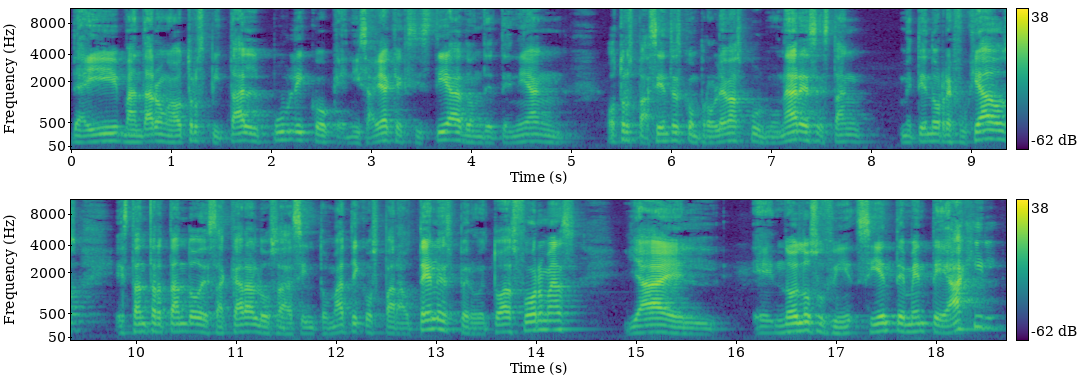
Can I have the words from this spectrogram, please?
de ahí mandaron a otro hospital público que ni sabía que existía, donde tenían otros pacientes con problemas pulmonares, están metiendo refugiados, están tratando de sacar a los asintomáticos para hoteles, pero de todas formas ya el, eh, no es lo suficientemente ágil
